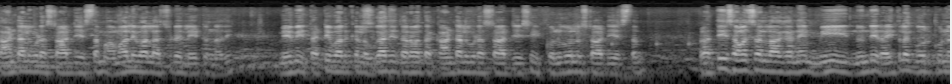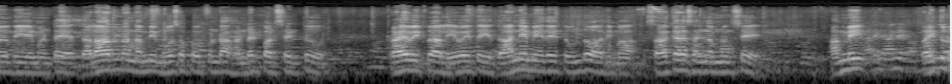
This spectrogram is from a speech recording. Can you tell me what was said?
కాంటాలు కూడా స్టార్ట్ చేస్తాం. అమాలి వాళ్ళు అచ్చుడే లేట్ ఉన్నది. మేబీ థర్టీ వరకు ఉగాది తర్వాత కాంటాలు కూడా స్టార్ట్ చేసి కొనుగోలు స్టార్ట్ చేస్తాం. ప్రతి సంవత్సరం లాగానే మీ నుండి రైతులకు కోరుకున్నది ఏమంటే దళారులను నమ్మి మోసపోకుండా హండ్రెడ్ పర్సెంట్ క్రయ విక్రయాలు ఏవైతే ధాన్యం ఏదైతే ఉందో అది మా సహకార సంఘం నుంచే అమ్మి రైతులు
